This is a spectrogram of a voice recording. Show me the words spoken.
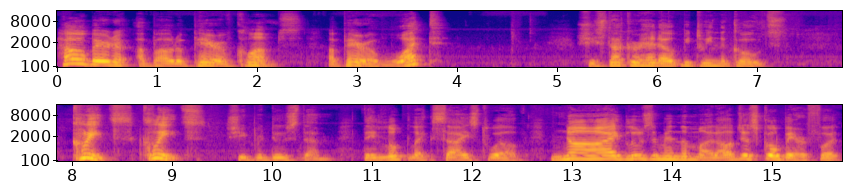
How about a, about a pair of clumps? A pair of what? She stuck her head out between the coats. Cleats, cleats. She produced them. They looked like size 12. Nah, I'd lose them in the mud. I'll just go barefoot.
